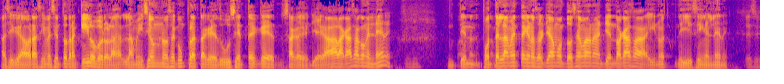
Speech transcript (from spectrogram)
Así que ahora sí me siento tranquilo, pero la, la misión no se cumple hasta que tú sientes que, o sea, que llegas a la casa con el nene. Ponte en la mente que nosotros llevamos dos semanas yendo a casa y no y sin el nene. Sí, sí.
